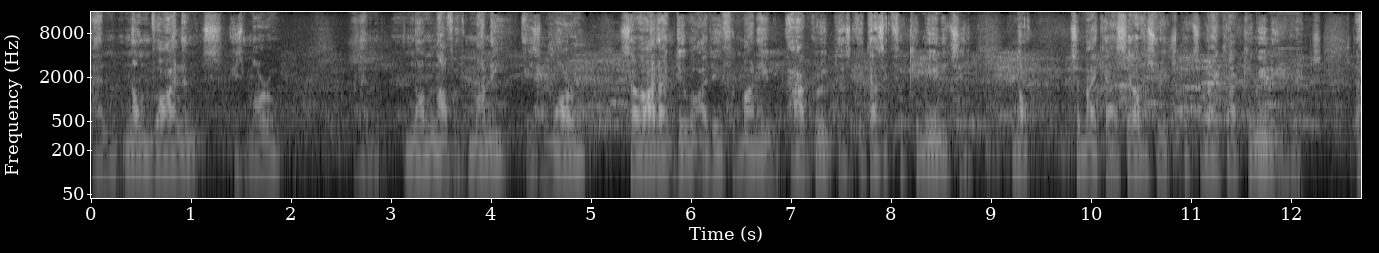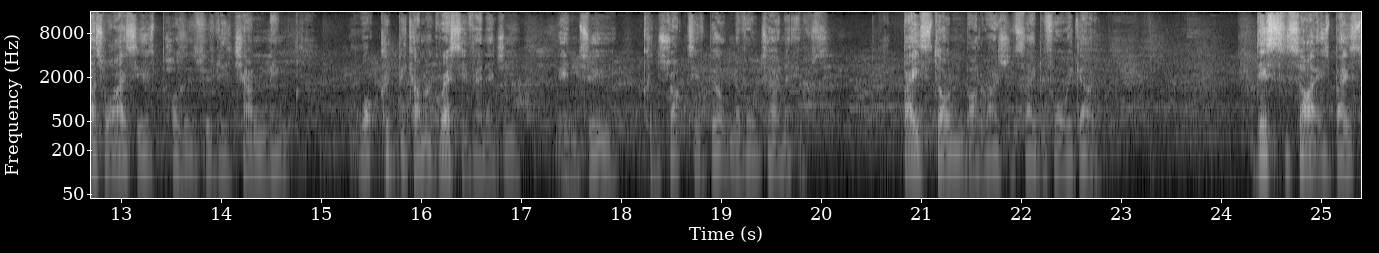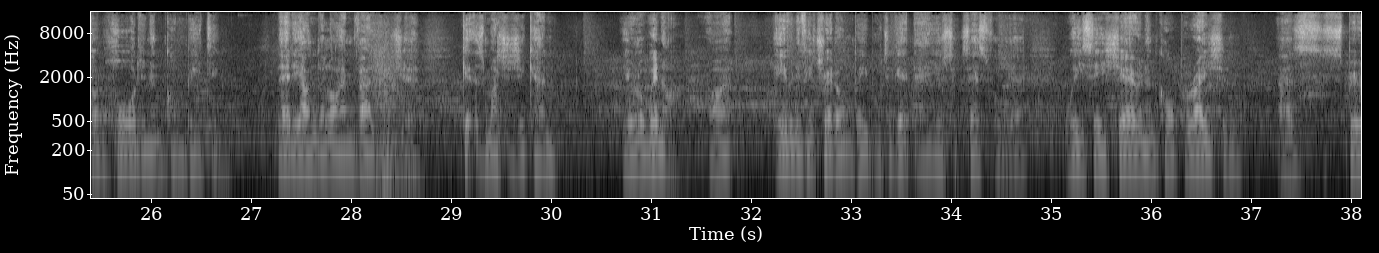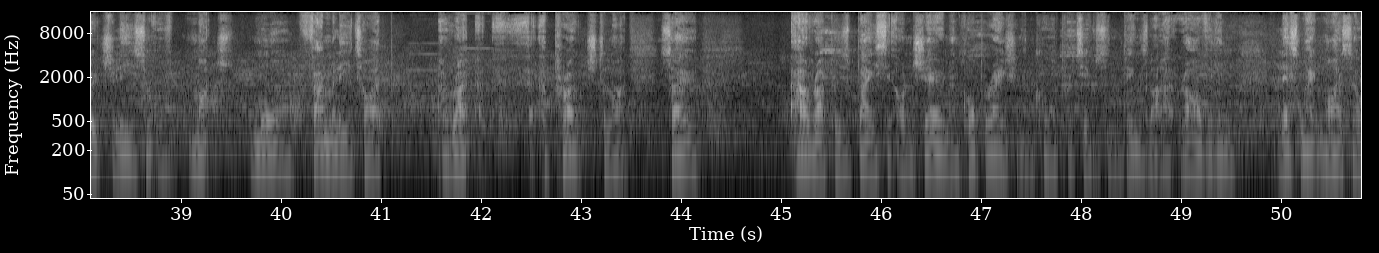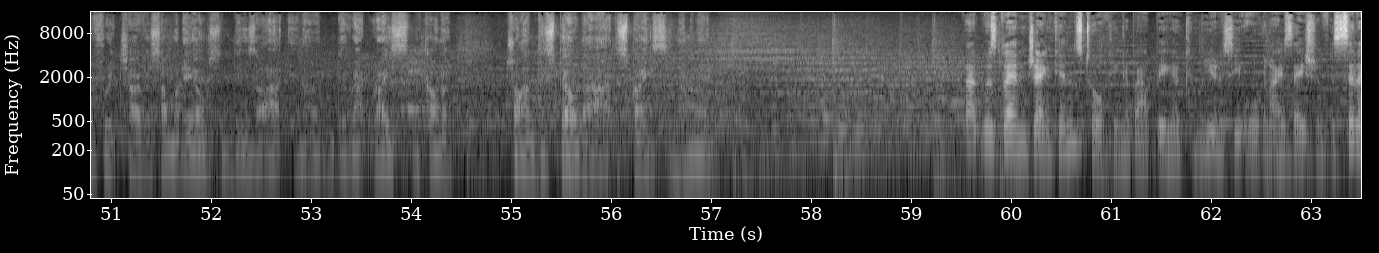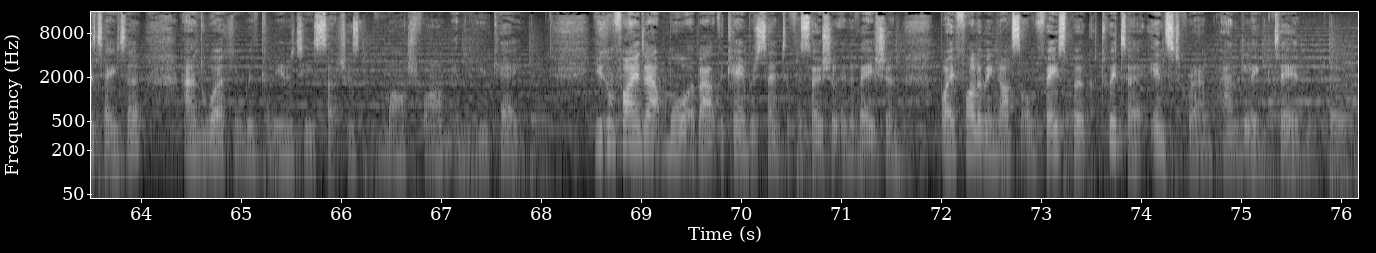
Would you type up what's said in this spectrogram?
And non-violence is moral. And non-love of money is moral. So I don't do what I do for money. Our group does it does it for community, not to make ourselves rich, but to make our community rich. That's what I see as positively channeling what could become aggressive energy into constructive building of alternatives. Based on, by the way, I should say before we go, this society is based on hoarding and competing. They're the underlying values, yeah? Get as much as you can, you're a winner, right? Even if you tread on people to get there, you're successful, yeah? We see sharing and cooperation as spiritually sort of much more family type approach to life. So our rappers base it on sharing and cooperation and cooperatives and things like that rather than let's make myself rich over somebody else and things like that. You know, the rat race, we kind of try and dispel that out of space, you know what I mean? That was Glenn Jenkins talking about being a community organisation facilitator and working with communities such as Marsh Farm in the UK. You can find out more about the Cambridge Centre for Social Innovation by following us on Facebook, Twitter, Instagram, and LinkedIn.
